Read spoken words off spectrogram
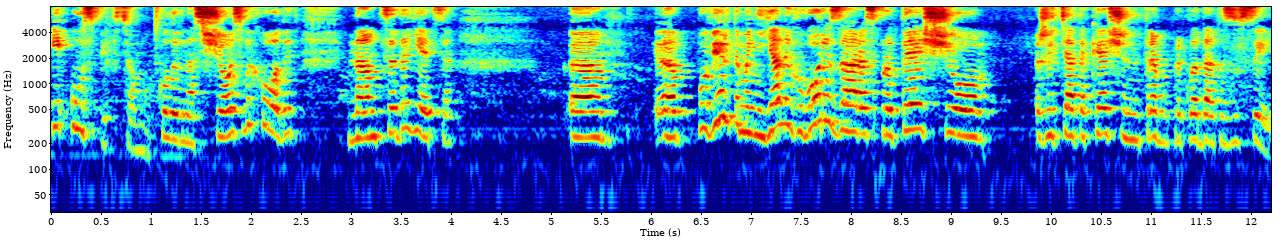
І успіх в цьому, коли в нас щось виходить, нам це дається. Е, е, повірте мені, я не говорю зараз про те, що життя таке, що не треба прикладати зусиль.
